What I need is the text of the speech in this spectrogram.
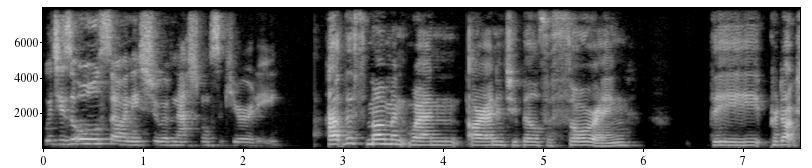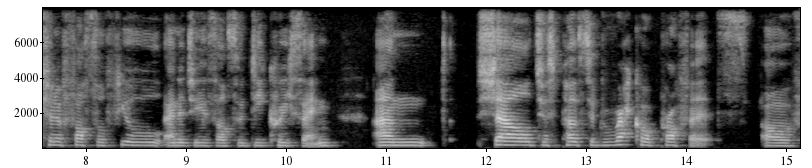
which is also an issue of national security. At this moment, when our energy bills are soaring, the production of fossil fuel energy is also decreasing. And Shell just posted record profits of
